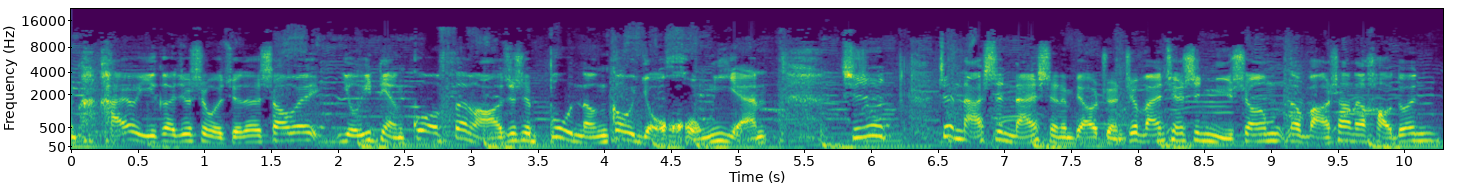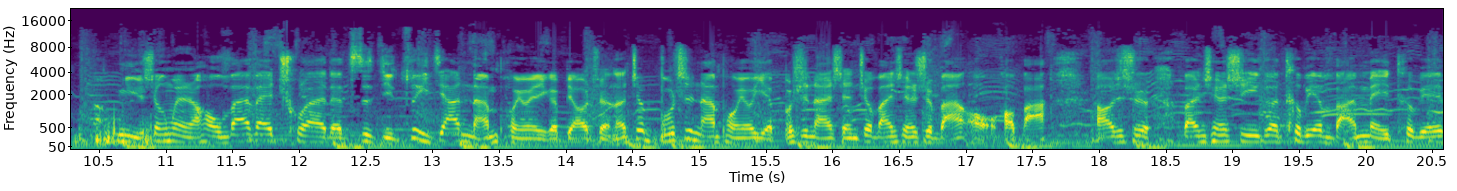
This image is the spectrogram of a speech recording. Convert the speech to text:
还有一个就是，我觉得稍微有一点过分了啊，就是不能够有红颜。其实这哪是男神的标准，这完全是女生那网上的好多女生们然后歪歪出来的自己最佳男朋友一个标准了。这不是男朋友，也不是男神，这完全是玩偶，好吧？然后就是完全是一个特别完美、特别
